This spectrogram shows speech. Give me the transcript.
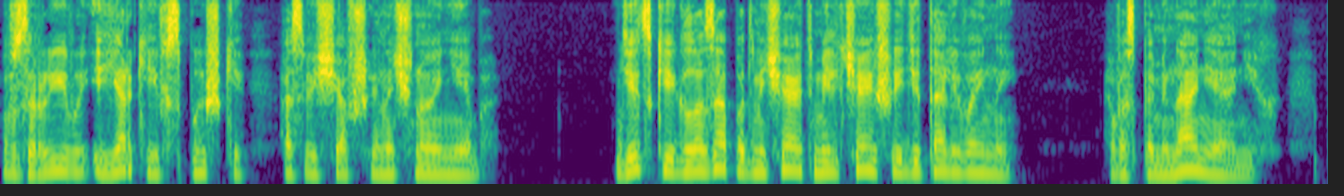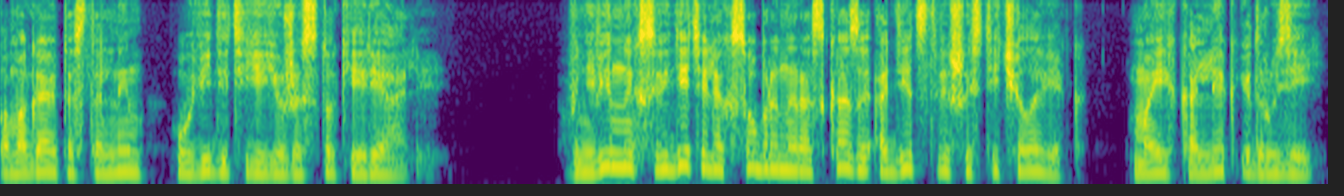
взрывы и яркие вспышки, освещавшие ночное небо. Детские глаза подмечают мельчайшие детали войны. Воспоминания о них помогают остальным увидеть ее жестокие реалии. В невинных свидетелях собраны рассказы о детстве шести человек, моих коллег и друзей.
